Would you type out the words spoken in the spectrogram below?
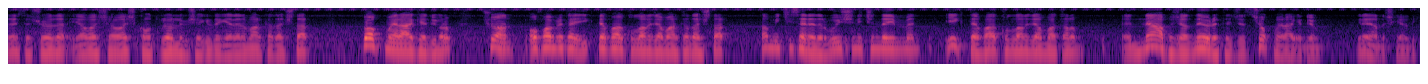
Neyse şöyle yavaş yavaş kontrollü bir şekilde gelelim arkadaşlar. Çok merak ediyorum. Şu an o fabrikayı ilk defa kullanacağım arkadaşlar. Tam 2 senedir bu işin içindeyim ben. İlk defa kullanacağım bakalım. E, ne yapacağız, ne üreteceğiz? Çok merak ediyorum. Yine yanlış geldik.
